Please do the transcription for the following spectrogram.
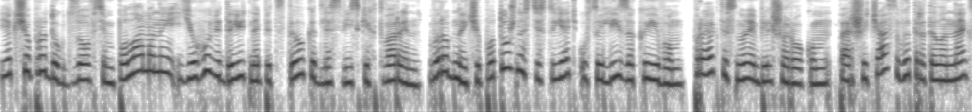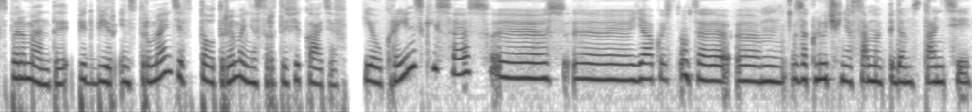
Якщо продукт зовсім поламаний, його віддають на підстилки для свійських тварин. Виробничі потужності стоять у селі за Києвом. Проект існує більше року. Перший час витратили на експерименти, підбір інструментів та отримання сертифікатів. Є український СЕС е, е, якось ну це е, заключення саме підемстанції.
